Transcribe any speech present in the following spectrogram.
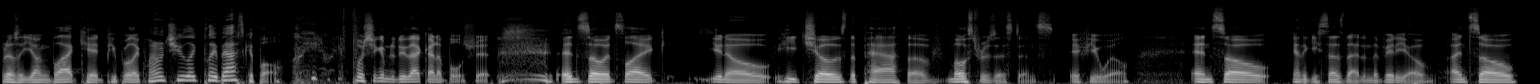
But as a young black kid, people were like, why don't you like play basketball? like pushing him to do that kind of bullshit. And so it's like, you know, he chose the path of most resistance, if you will. And so I think he says that in the video. And so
